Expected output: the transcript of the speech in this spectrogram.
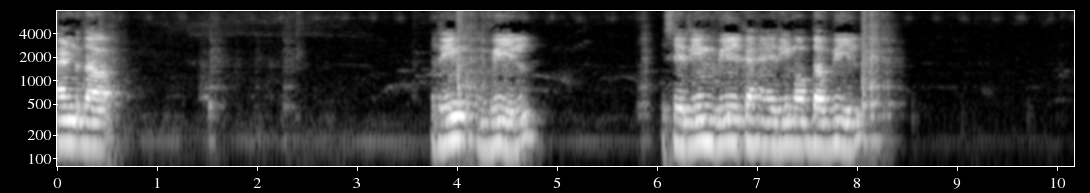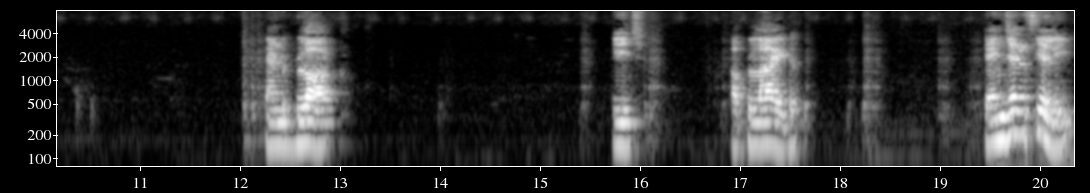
and the rim wheel इसे रिम व्हील कहें rim of the wheel and block is applied tangentially,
